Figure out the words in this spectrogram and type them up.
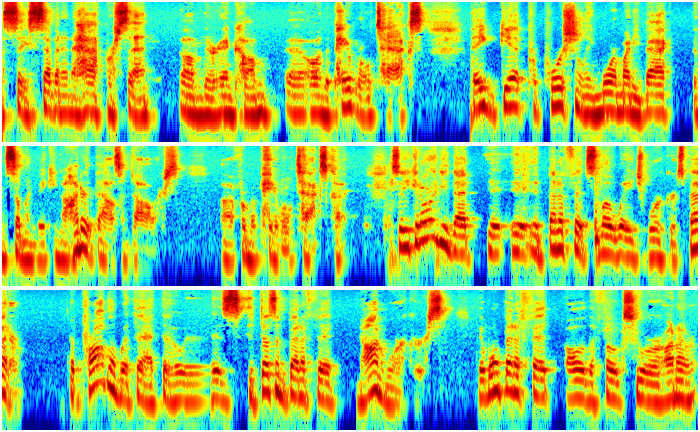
say, seven and a half percent of their income uh, on the payroll tax, they get proportionally more money back than someone making hundred thousand dollars uh, from a payroll tax cut. So you can argue that it, it benefits low wage workers better. The problem with that, though, is it doesn't benefit non workers. It won't benefit all of the folks who are on, a,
